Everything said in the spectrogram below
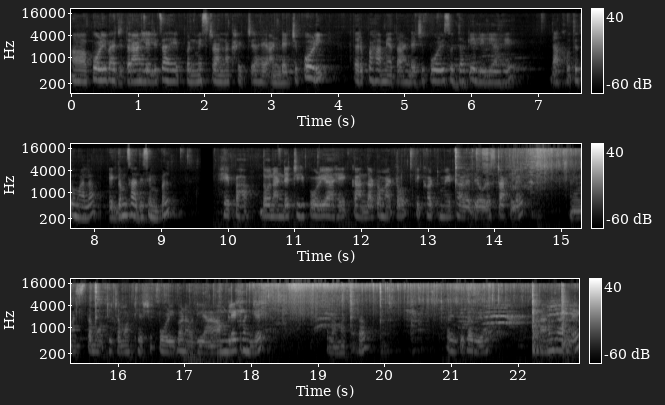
पोळी भाजी तर आणलेलीच आहे पण मिस्टरांना खायची आहे अंड्याची पोळी. तर पहा मी आता अंड्याची पोळीसुद्धा केलेली आहे. दाखवते तुम्हाला. एकदम साधी सिंपल. हे पहा दोन अंड्याची ही पोळी आहे. कांदा टोमॅटो तिखट मीठ हळद एवढंच टाकलं आहे आणि मस्त मोठीच्या मोठी अशी पोळी बनवली आहे. आमलेट म्हणजे. चला मस्त. पलटी करूया. छान झालं आहे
